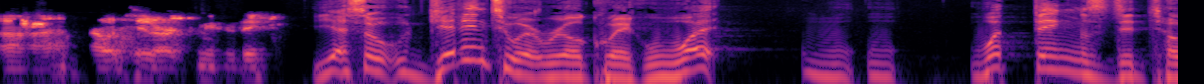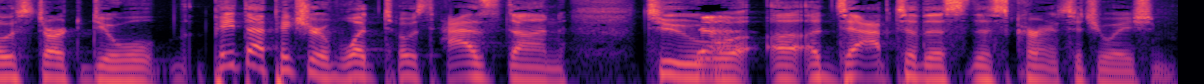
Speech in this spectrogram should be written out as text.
uh, how it hit our community. Yeah, so get into it real quick. What what things did Toast start to do? Well, paint that picture of what Toast has done to yeah. uh, adapt to this this current situation.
